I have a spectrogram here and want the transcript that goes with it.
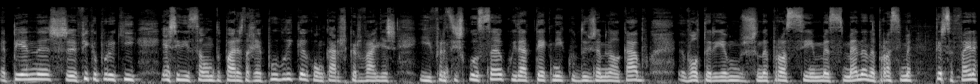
apenas. Fica por aqui esta edição de Pares da República com Carlos Carvalhas e Francisco Louçã, cuidado técnico de Jamel Cabo. Voltaremos na próxima semana, na próxima terça-feira,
